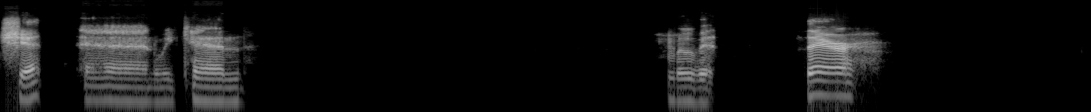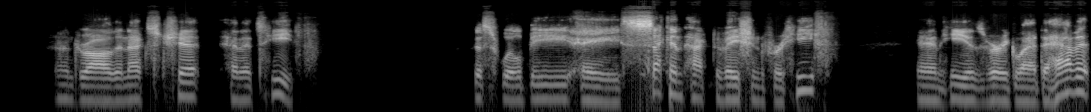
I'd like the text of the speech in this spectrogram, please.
shit. And we can move it there and draw the next shit and it's Heth. This will be a second activation for Heth, and he is very glad to have it.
